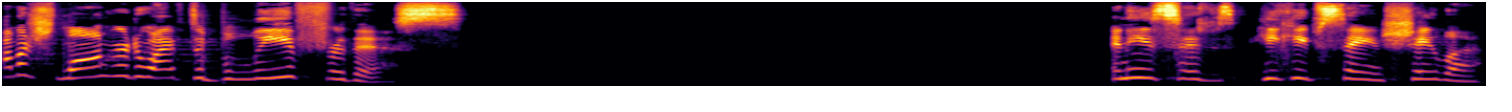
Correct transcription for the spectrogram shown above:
How much longer do I have to believe for this? And he says, he keeps saying, Shayla,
